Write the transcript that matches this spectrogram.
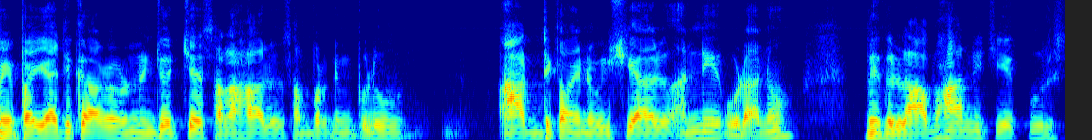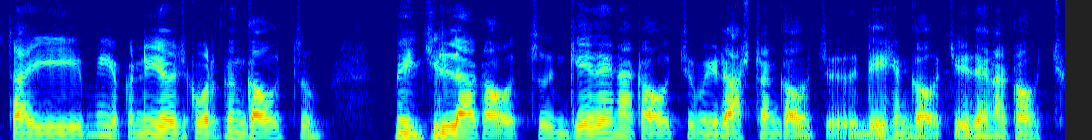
మీ పై అధికారుల నుంచి వచ్చే సలహాలు సంప్రదింపులు ఆర్థికమైన విషయాలు అన్నీ కూడాను మీకు లాభాన్ని చేకూరుస్తాయి. మీ యొక్క నియోజకవర్గం కావచ్చు మీ జిల్లా కావచ్చు ఇంకేదైనా కావచ్చు మీ రాష్ట్రం కావచ్చు దేశం కావచ్చు ఏదైనా కావచ్చు.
